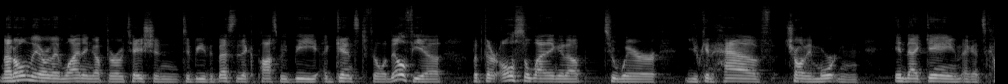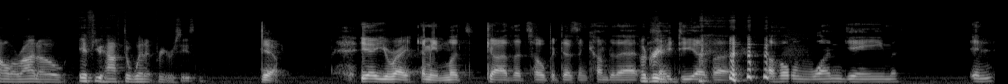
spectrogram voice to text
not only are they lining up the rotation to be the best that they could possibly be against Philadelphia, but they're also lining it up to where you can have Charlie Morton in that game against Colorado if you have to win it for your season. Yeah. Yeah, you're right. I mean, let's God, let's hope it doesn't come to that. Agreed. The idea of a of a one game, in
